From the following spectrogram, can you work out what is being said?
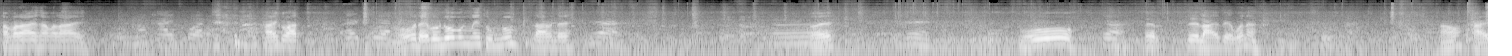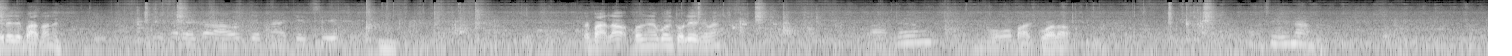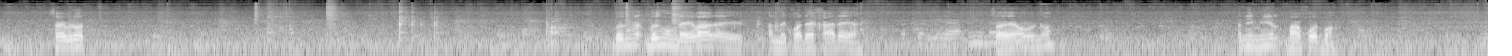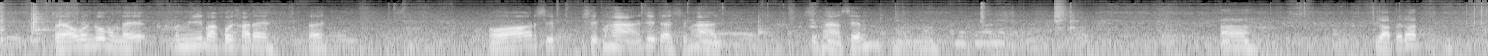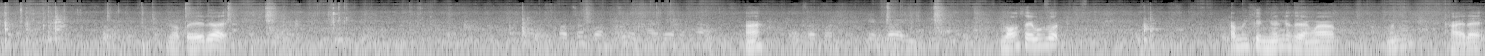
ทำอะไรทำอะไรมาขายขวดขายขวดขายขวดโอ้เดี๋ยวเบิ่งดูเบิ่งในถุงดูได้มันได้เนี่ยเออเฮ้ยนี่โอ้จ้ะได้ได้หลายเต๋วะน่ะเอาขายได้จากบาทเนาะนี่นี่เท่าไหรก็เอาเก็บหายเก็บซิปอืมจากบาทแล้วเบิ่งให้เบิ่งตัวเลขใช่ไหมบาทหนึงโอ้บาทกว่าแล้วเอาสีน้ ใส่ไปรถเบิ่งเบิ่งวงไหนว่าไอ้อันในขวดได้ขายได้อะำแล้วก็แยกนี่นะใส่เอาเบิ่งเนาะอันนี้มีบาร์โค้ดบ่ใส่เอาเบิ่งดูวงไหนมันมีบาร์โค้ดขายได้ได้อ๋อสิบสิบห้าที่จะสิบห้าเออสิบห้าเซนต์อืมอันนี้คืออะไรกันนะอ่าหยอดไปรถ หยอดไปเรื่อยขอดสปอนเซอร์ขายได้ไหมคะฮะขอดสปอนเก็บด้วยร้องใส่เบังรถถ้ามันขึ้นเงินก็แสดงว่า มันขายได้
